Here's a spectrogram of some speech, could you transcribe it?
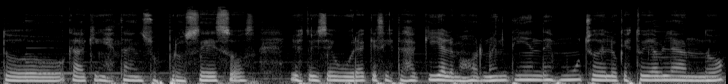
todo, cada quien está en sus procesos. Yo estoy segura que si estás aquí a lo mejor no entiendes mucho de lo que estoy hablando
